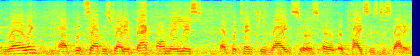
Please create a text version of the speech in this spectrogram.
enrolling, uh, put South Australia back on their list of potential ways or, or, or places to study.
